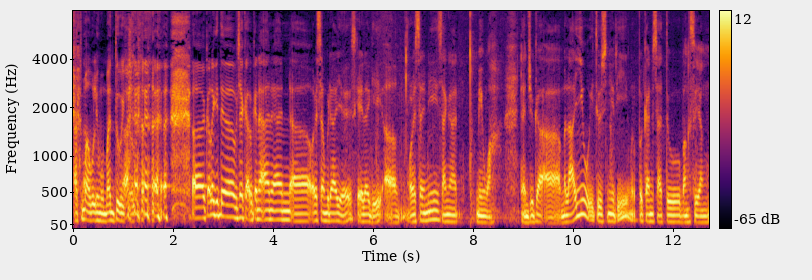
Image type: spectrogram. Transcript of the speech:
Atma boleh membantu insyaallah. uh, kalau kita bercakap berkenaan dengan uh, warisan budaya sekali lagi uh, warisan ini sangat mewah dan juga uh, Melayu itu sendiri merupakan satu bangsa yang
